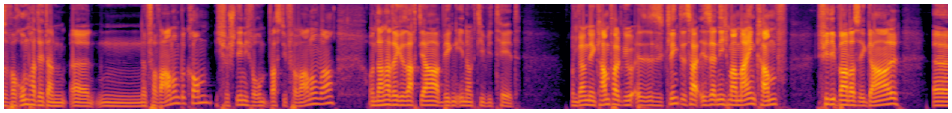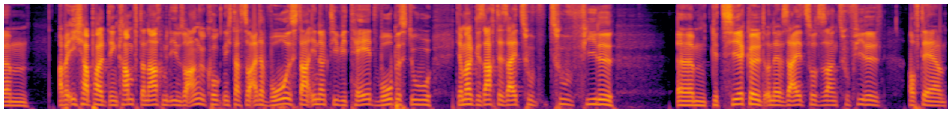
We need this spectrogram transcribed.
also warum hat er dann äh, eine Verwarnung bekommen? Ich verstehe nicht, warum, was die Verwarnung war. Und dann hat er gesagt, ja, wegen Inaktivität. Und wir haben den Kampf halt, es klingt es halt, ist ja nicht mal mein Kampf. Philipp war das egal. Ähm, aber ich habe halt den Kampf danach mit ihm so angeguckt und ich dachte so, Alter, wo ist da Inaktivität? Wo bist du? Die haben halt gesagt, er sei zu, zu viel ähm, gezirkelt und er sei sozusagen zu viel auf der,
